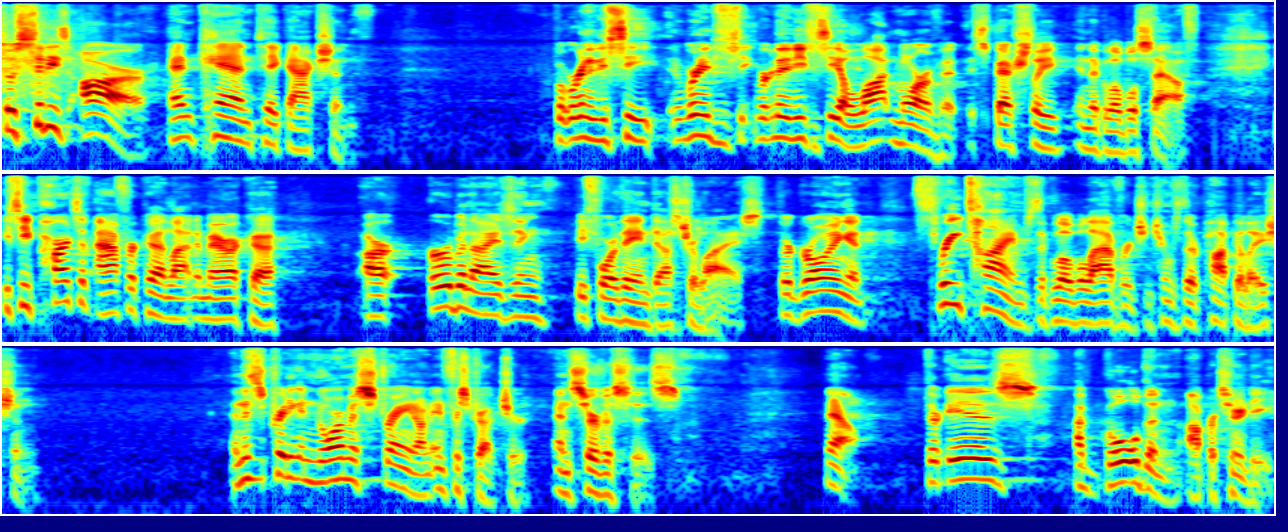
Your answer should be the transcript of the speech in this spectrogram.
So cities are and can take action. But we're going, to see, we're, going to see, we're going to need to see a lot more of it, especially in the global south. You see, parts of Africa and Latin America are urbanizing before they industrialize. They're growing at three times the global average in terms of their population. And this is creating enormous strain on infrastructure and services. Now, there is a golden opportunity.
